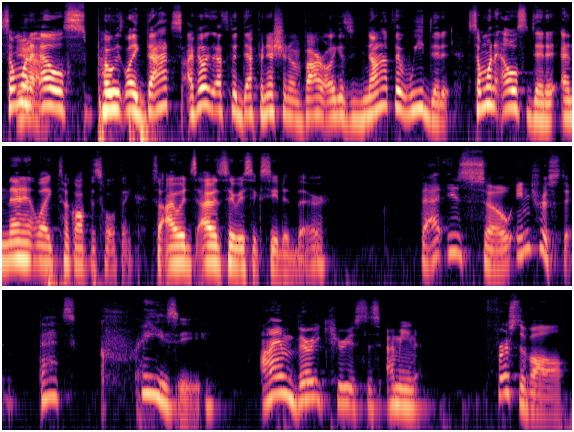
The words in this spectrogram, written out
Someone Yeah. else post like that's. I feel like that's the definition of viral. Like it's not that we did it. Someone else did it, and then it like took off this whole thing. So I would I would say we succeeded there. That is so interesting. That's crazy. I am very curious to. See, I mean, first of all,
